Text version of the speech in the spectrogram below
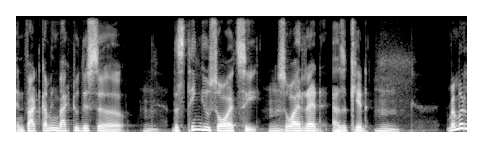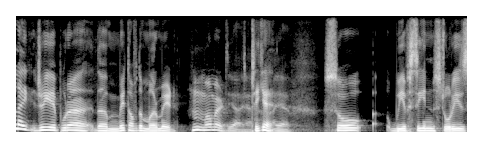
In fact coming back to this this thing you saw at sea so I read as a kid remember like जो ये पूरा the myth of the mermaid या ठीक है? So we have seen stories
